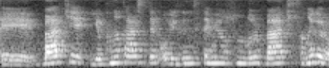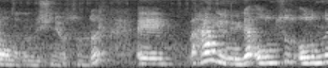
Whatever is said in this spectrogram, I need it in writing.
Ee, belki yapına terstir, o yüzden istemiyorsundur. Belki sana göre olmadığını düşünüyorsundur. Ee, her yönüyle olumsuz, olumlu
